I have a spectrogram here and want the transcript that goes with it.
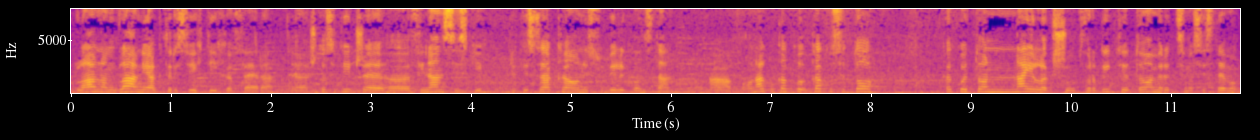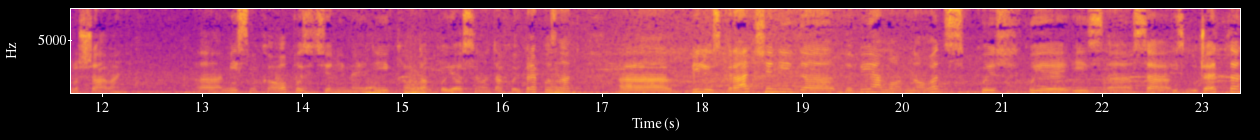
uglavnom glavni akteri svih tih afera. E, što se tiče e, finansijskih pritisaka, oni su bili konstantni. A onako kako, kako se to kako je to najlakše utvrditi, to vam je recimo sistem oglašavanja. mi smo kao opozicioni mediji, kao tako i osnovan, tako i prepoznat, bili uskraćeni da dobijamo novac koji, koji je iz, sa, iz budžeta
